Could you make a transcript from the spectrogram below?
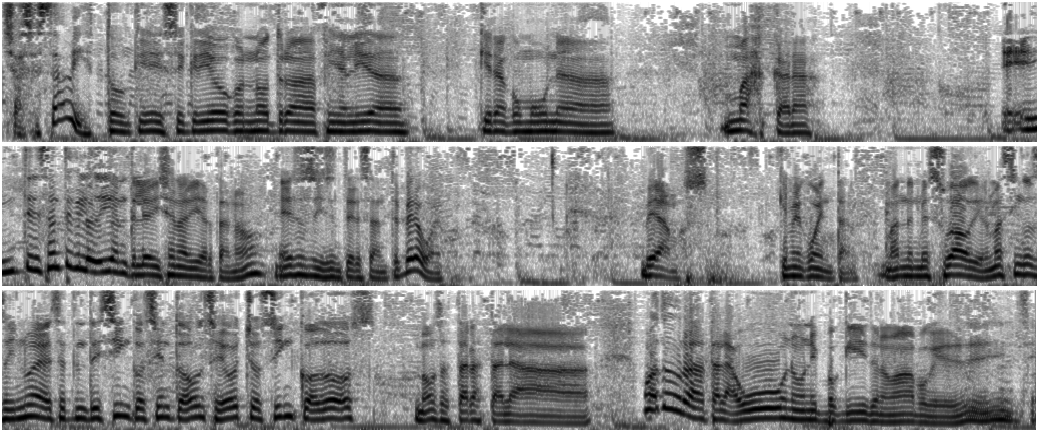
ya, se sabe esto, que se creó con otra finalidad, que era como una máscara. Eh, interesante que lo diga en televisión abierta, ¿no? Eso sí es interesante, pero bueno. Veamos. ¿Qué me cuentan? Mándenme su audio, el más 569 75 111 852. Vamos a estar hasta la. Vamos a estar hasta la 1, un y poquito nomás, porque. eh, sí,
